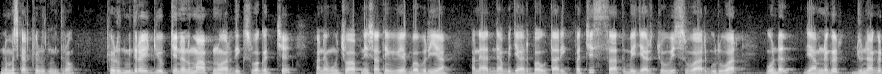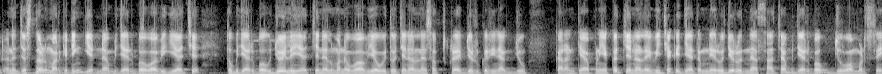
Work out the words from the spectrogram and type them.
નમસ્કાર ખેડૂત મિત્રો. ખેડૂત મિત્ર યુટ્યુબ ચેનલમાં આપનું હાર્દિક સ્વાગત છે અને હું છું આપની સાથે વિવેક બાબરિયા અને આજના બજાર ભાવ તારીખ પચીસ સાત બે હજાર ચોવીસ વાર ગુરુવાર ગોંડલ, જામનગર, જુનાગઢ અને જસદણ માર્કેટિંગ યાર્ડના બજાર ભાવ આવી ગયા છે. તો બજાર ભાવ જોઈ લઈએ. ચેનલમાં નવા આવ્યા હોય તો ચેનલને સબસ્ક્રાઈબ જરૂર કરી નાખજો. કારણ કે આપણી એક જ ચેનલ એવી છે કે જ્યાં તમને રોજે રોજના સાચા બજાર ભાવ જોવા મળશે.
